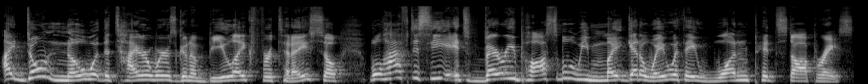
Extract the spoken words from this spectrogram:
I don't know what the tire wear is gonna be like for today, so we'll have to see. It's very possible we might get away with a one pit stop race.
